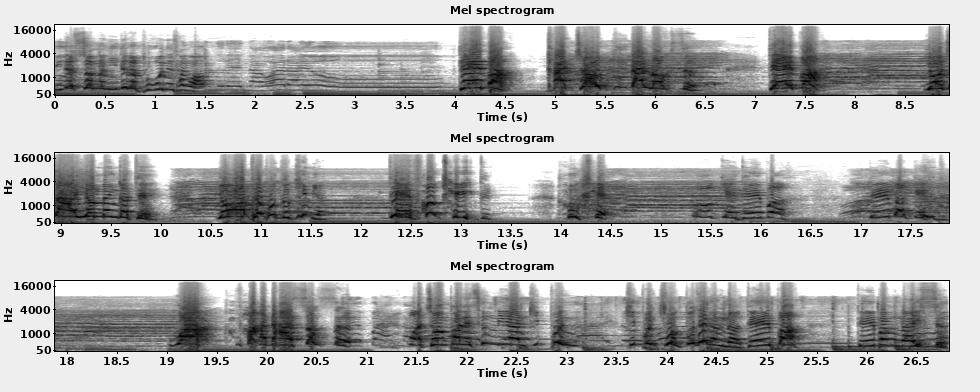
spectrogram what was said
믿을 수 없는 이득을 보고 있는 상황. 대박! 갇혀온 군단 럭스! 대박! 여자 아이언맨 같아! 영화 편보 느낌이야! 대박 게이드! 오케이! 오케이 대박! 대박 게이드! 와! 와 나소스! 와 전판에 승리한 기쁜 기쁜 추억 또 생각나! 대박! 대박 나이스!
